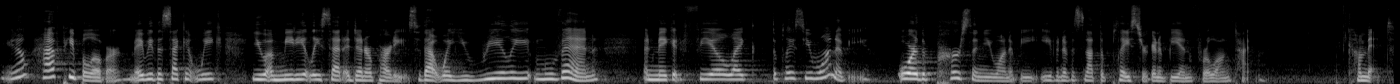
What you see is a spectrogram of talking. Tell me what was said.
You know, have people over. Maybe the second week you immediately set a dinner party so that way you really move in and make it feel like the place you want to be or the person you want to be, even if it's not the place you're going to be in for a long time. Commit.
